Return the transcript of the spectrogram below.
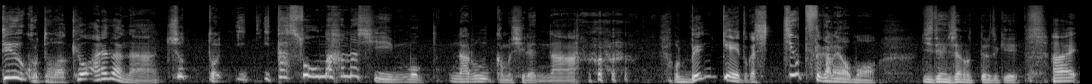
ていうことは今日あれだな。ちょっと痛そうな話もなるかもしれんな。弁慶とか知っちゅうってたからよもう。自転車乗ってる時。はい、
